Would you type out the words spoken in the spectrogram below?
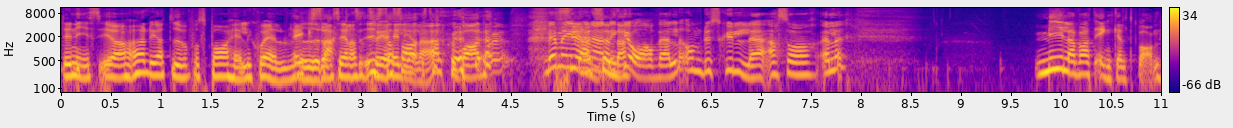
Denise, jag hörde ju att du var på spahelg själv nu de Exakt. senaste tre Ystad, helgerna. Saltsjöbad. Nej men jag menar, det går väl om du skulle, alltså, eller? Mila var ett enkelt barn.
